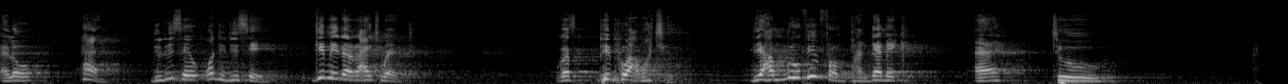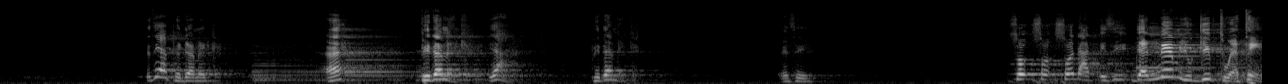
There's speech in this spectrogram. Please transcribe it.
hello. Hey, did you say what did you say? Give me the right word because people are watching. They are moving from pandemic to. Is there epidemic? Eh? Epidemic, yeah. Epidemic. You see? So, so, so that, you see, the name you give to a thing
